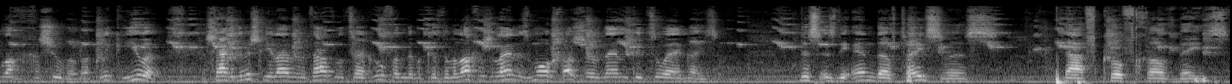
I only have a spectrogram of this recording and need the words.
malacha chashuva. But klik yua, the shagad the mishki alav in the tatel tzarech rufan because the malacha shleim is more chashuv than pitzua egaizu. This is the end of Taisvus, Daf Kuf Chav Beis.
